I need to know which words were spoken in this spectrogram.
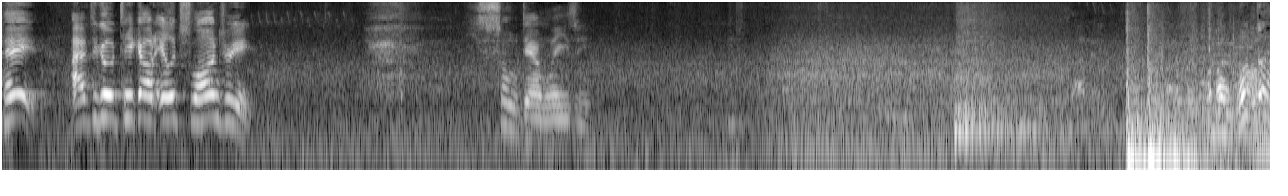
Hey, I have to go take out Illich's laundry. He's so damn lazy. Oh, what the?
